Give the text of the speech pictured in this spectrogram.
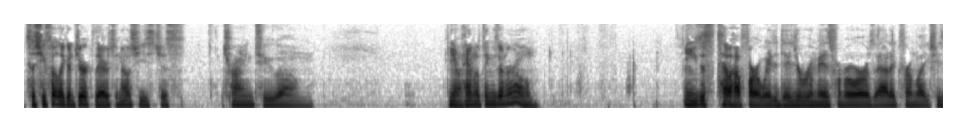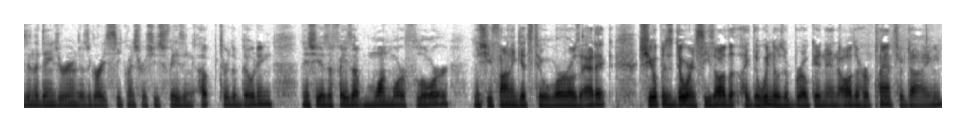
So she felt like a jerk there. So now she's just trying to, um, you know, handle things on her own. And you just tell how far away the danger room is from Ororo's attic. From like she's in the danger room. There's a great sequence where she's phasing up through the building. Then she has to phase up one more floor. Then she finally gets to Ororo's attic. She opens the door and sees all the like the windows are broken and all her plants are dying.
